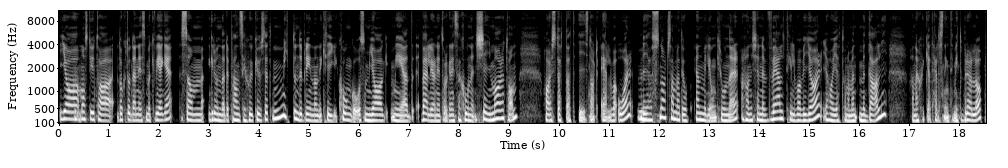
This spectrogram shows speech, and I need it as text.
jag mm. måste ju ta Dr. Dennis Mukwege som grundade Panzisjukhuset mitt under brinnande krig i Kongo och som jag med välgörenhetsorganisationen Tjejmaraton har stöttat i snart 11 år. Mm. Vi har snart samlat ihop en miljon kronor. Han känner väl till vad vi gör. Jag har gett honom en medalj. Han har skickat hälsning till mitt bröllop.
